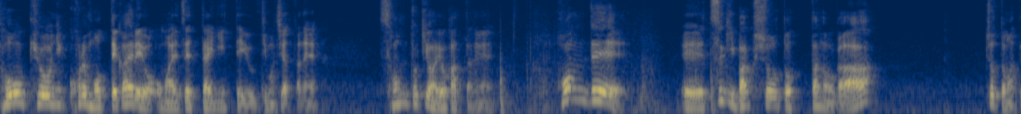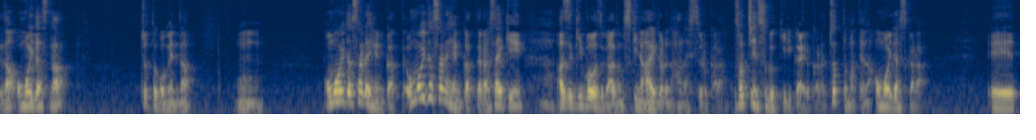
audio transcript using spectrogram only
東京にこれ持って帰れよ、お前絶対にっていう気持ちやったね。その時は良かったね。ほんで、えー、次爆笑取ったのが、ちょっと待ってな、思い出すな。ちょっとごめんな。うん。思い出されへんかった。思い出されへんかったら最近、あずき坊主があの好きなアイドルの話するから。そっちにすぐ切り替えるから。ちょっと待ってな。思い出すから。えー、っ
